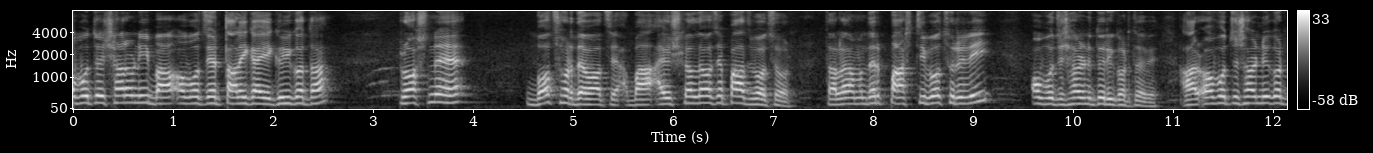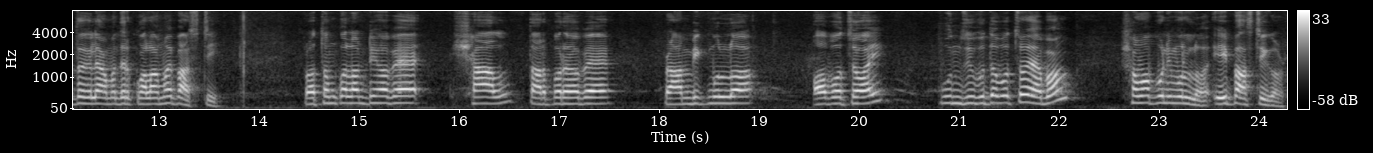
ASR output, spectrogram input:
অবচয় সারণী বা অবচয়ের তালিকা একই কথা। প্রশ্নে বছর দেওয়া আছে বা আয়ুষ্কাল দেওয়া আছে পাঁচ বছর। তাহলে আমাদের পাঁচটি বছরেরই অবচয় সারণী তৈরি করতে হবে। আর অবচয় সারণী করতে গেলে আমাদের কলাম হয় পাঁচটি। প্রথম কলামটি হবে সাল, তারপরে হবে প্রারম্ভিক মূল্য, অবচয়, পুঞ্জীভূত অবচয় এবং সমাপনী মূল্য। এই পাঁচটি গড়।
